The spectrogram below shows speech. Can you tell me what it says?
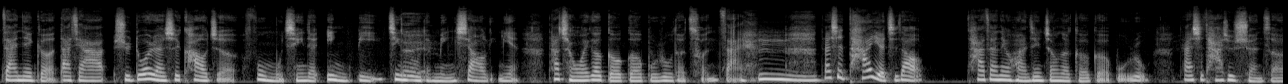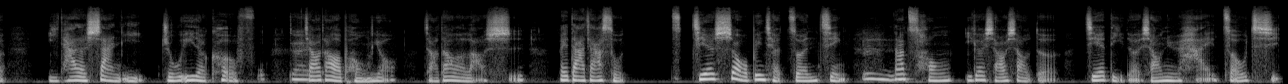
在那个大家许多人是靠着父母亲的硬币进入的名校里面，他成为一个格格不入的存在。嗯，但是他也知道他在那个环境中的格格不入，但是他是选择以他的善意逐一的克服，对，交到了朋友，找到了老师，被大家所接受并且尊敬。嗯，那从一个小小的街底的小女孩走起，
